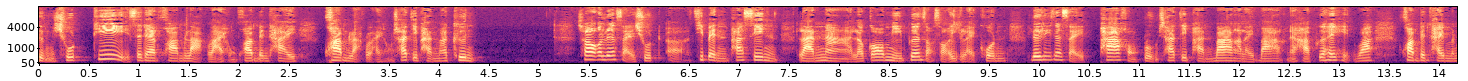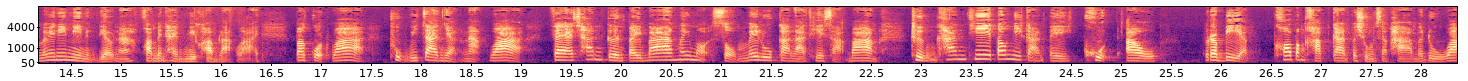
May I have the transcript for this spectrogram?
ถึงชุดที่แสดงความหลากหลายของความเป็นไทย ความหลากหลายของชาติพันธุ์มากขึ้น ช่อก็เลือกใส่ชุดที่เป็นผ้าสิ้นล้านนา แล้วก็มีเพื่อนสสอีกหลายคน เลือกที่จะใส่ผ้าของกลุ่มชาติพันธุ์บ้างอะไรบ้างนะคะ เพื่อให้เห็นว่าความเป็นไทยมันไม่ได้มีหนึ่งเดียวนะ ความเป็นไทยมันมีความหลากหลาย ปรากฏว่าถูกวิจารณ์อย่างหนักว่า แฟชั่นเกินไปบ้าง ไม่เหมาะสม ไม่รู้กาลเทศะบ้าง ถึงขั้นที่ต้องมีการไปขุดเอาระเบียบข้อบังคับการประชุมสภามาดูว่า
